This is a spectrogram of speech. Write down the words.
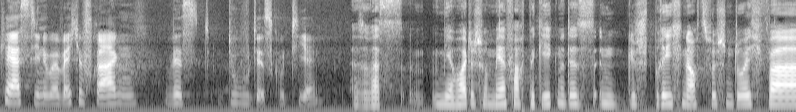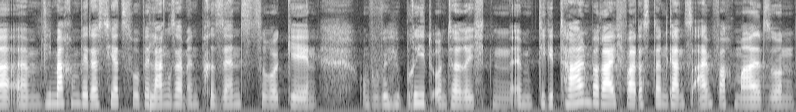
Kerstin, über welche Fragen wirst du diskutieren? Also was mir heute schon mehrfach begegnet ist in Gesprächen auch zwischendurch war, ähm, wie machen wir das jetzt, wo wir langsam in Präsenz zurückgehen und wo wir Hybrid unterrichten. Im digitalen Bereich war das dann ganz einfach mal so ein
